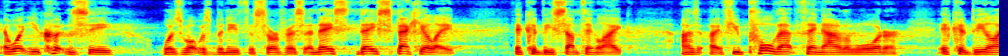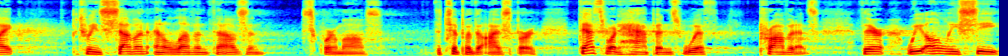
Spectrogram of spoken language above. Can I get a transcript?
And what you couldn't see was what was beneath the surface. And they, they speculate it could be something like, uh, if you pull that thing out of the water, it could be like between 7 and 11,000 square miles the tip of the iceberg. That's what happens with providence. There, we only see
